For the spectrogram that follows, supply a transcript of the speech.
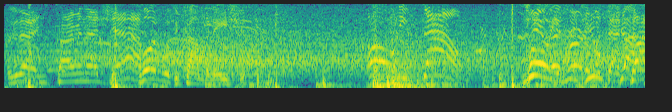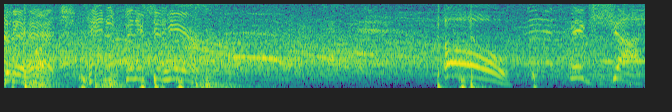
Look at that, he's timing that jab. Blood with the combination. Oh, and he's down. Really Really hurt hurt him with that diving punch. Can he finish it here? Oh, big shot.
